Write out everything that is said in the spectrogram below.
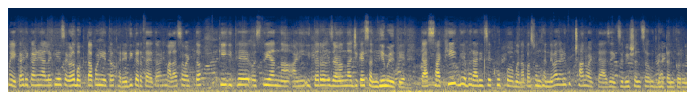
मग एका ठिकाणी आलं की हे सगळं बघता पण येतं खरेदी करता येतं. आणि मला असं वाटतं की इथे स्त्रियांना आणि इतर जणांना जी काही संधी मिळते त्यासाठी घे भरारीचे खूप मनापासून धन्यवाद. आणि खूप छान वाटतं आज एक्झिबिशनचं उद्घाटन करून.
